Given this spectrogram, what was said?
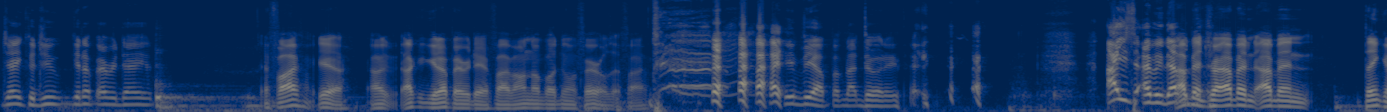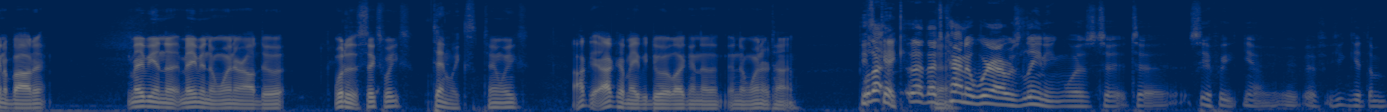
Jay, could you get up every day? At five, yeah, I I could get up every day at five. I don't know about doing Farrell's at five. You'd be up. I'm not doing anything. I used. To, I mean, that I've would been try, I've been I've been thinking about it. Maybe in the maybe in the winter I'll do it. What is it? Six weeks? Ten weeks. Ten weeks? I could I could maybe do it like in the in the winter time. Piece well, of that, cake. that- that's Yeah. kind of where I was leaning was to to see if we, you know, if you can get the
